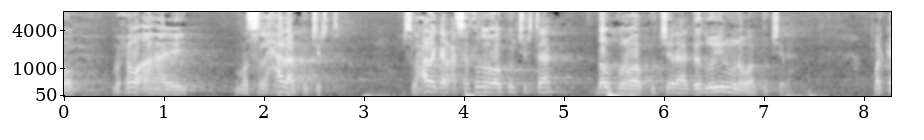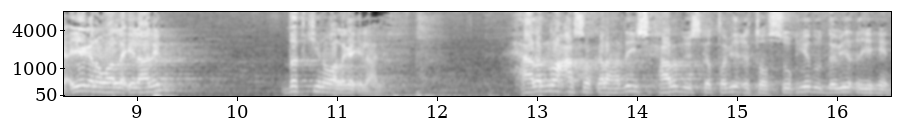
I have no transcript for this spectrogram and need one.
oo muxuu ahaayey maslaxadaa ku jirta. Maslaxada ganacsataduna waa ku jirtaa dalkuna waa ku jiraa dadweynuhuna waa ku jiraa marka iyagana waa la ilaalin dadkiina waa laga ilaalin. Xaalad noocaasoo kale hadday xaaladu iska abiicitoo suuqyadu dabiici yihiin.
